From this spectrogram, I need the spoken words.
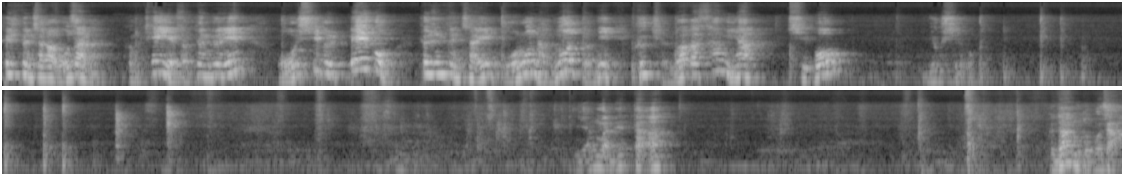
표준 편차가 5잖아. 그럼 K에서 평균인 50을 빼고 표준 편차인 5로 나누었더니 그 결과가 3이야. 15, 65. 이 양만 했다. 그 다음도 보자.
